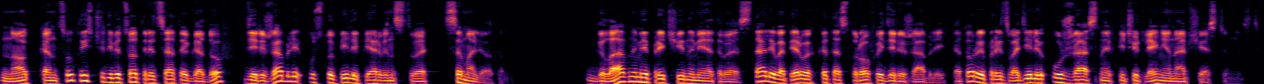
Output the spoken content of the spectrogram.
Но к концу 1930-х годов дирижабли уступили первенство самолетам. Главными причинами этого стали, во-первых, катастрофы дирижаблей, которые производили ужасное впечатление на общественность.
